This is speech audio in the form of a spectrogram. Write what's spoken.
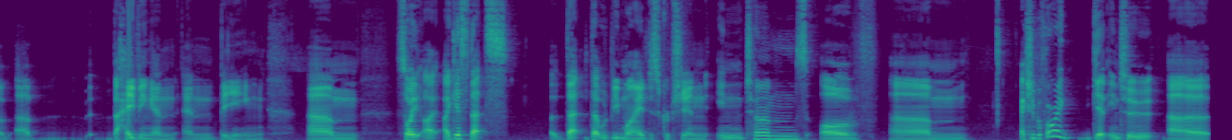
uh, uh, behaving and and being. Um, so I, I, guess that's that that would be my description in terms of um, actually before I get into uh,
